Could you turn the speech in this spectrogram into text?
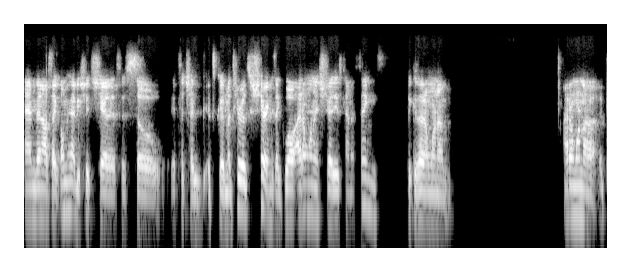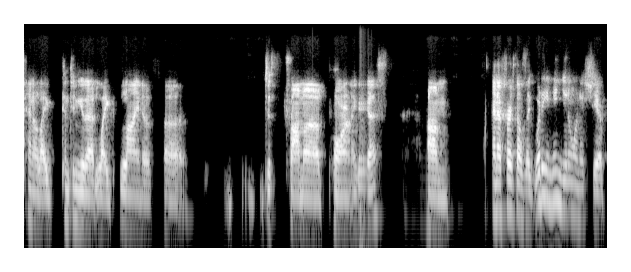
and then I was like, oh my God, you should share this. It's so, it's such a, it's good material to share. he's like, well, I don't want to share these kind of things because I don't want to, I don't want to kind of like continue that like line of uh, just trauma porn, I guess. Mm-hmm. Um, and at first I was like, what do you mean you don't want to share,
